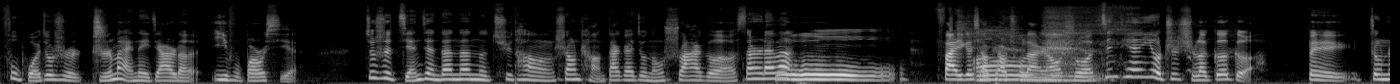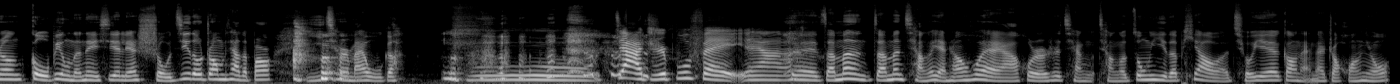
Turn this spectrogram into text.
富婆就是只买那家的衣服、包、鞋，就是简简单单的去趟商场，大概就能刷个三十来万，哦，发一个小票出来，哦然后说今天又支持了哥哥。被铮铮诟病的那些连手机都装不下的包，一气儿买五个。哦，价值不菲呀。对，咱们咱们抢个演唱会啊，或者是抢抢个综艺的票啊，求爷爷告奶奶找黄牛，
